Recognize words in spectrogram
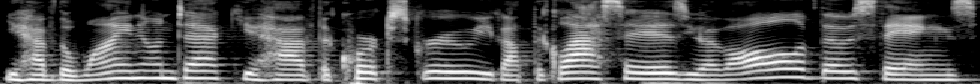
You have the wine on deck, you have the corkscrew, you got the glasses, you have all of those things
